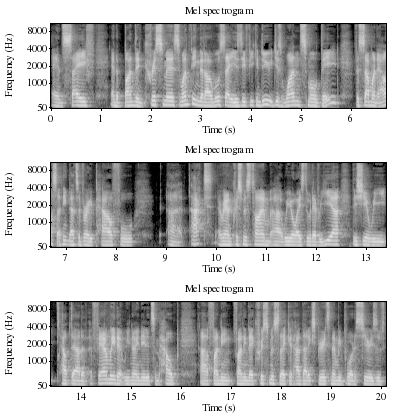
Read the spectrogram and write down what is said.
and safe and abundant Christmas. One thing that I will say is if you can do just one small deed for someone else, I think that's a very powerful uh, act around Christmas time. Uh, we always do it every year. This year we helped out a, a family that we know needed some help uh, funding funding their Christmas so they could have that experience. And then we brought a series of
